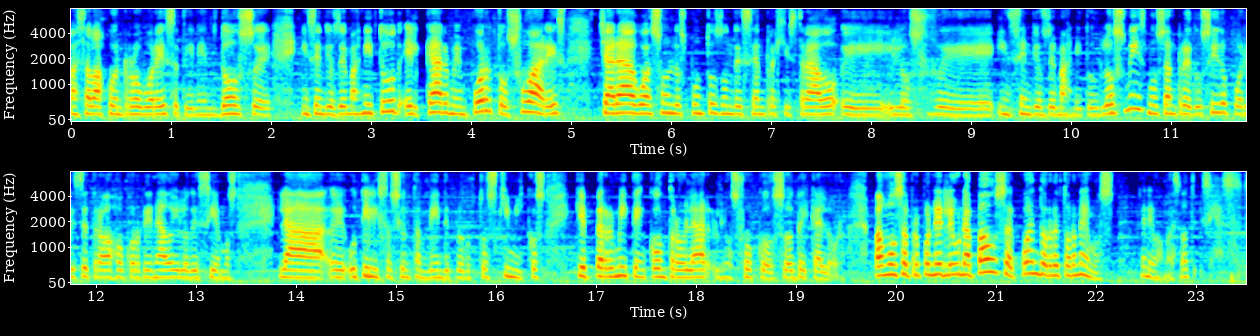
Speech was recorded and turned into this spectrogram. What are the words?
Más abajo en Roborés se tienen dos eh, incendios de magnitud, el Carmen, Puerto Suárez, Chara Agua son los puntos donde se han registrado eh, los eh, incendios de magnitud. Los mismos han reducido por este trabajo coordinado y lo decíamos, la eh, utilización también de productos químicos que permiten controlar los focos de calor. Vamos a proponerle una pausa cuando retornemos. Tenemos más noticias.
